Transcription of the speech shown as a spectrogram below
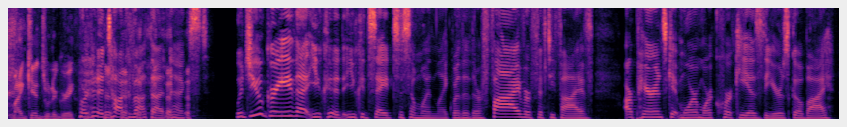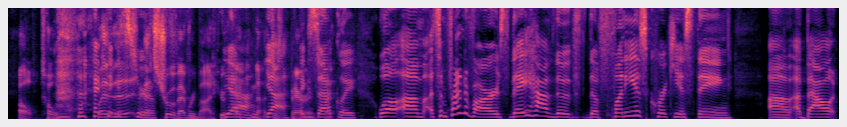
My kids would agree. We're going to talk about that next. Would you agree that you could you could say to someone like whether they're 5 or 55, our parents get more and more quirky as the years go by? Oh, totally. I think it's true. That's true of everybody. Right? Yeah, Not yeah, just parents, but- exactly. Well, um, some friend of ours, they have the the funniest, quirkiest thing uh, about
